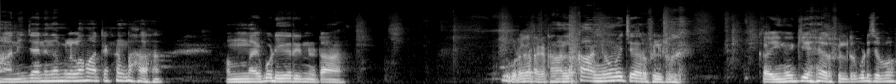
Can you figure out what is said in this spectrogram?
ആനയും ജാനും തമ്മിലുള്ള മാറ്റം കണ്ട. നന്നായി പൊടി കയറിയിരുന്നു കേട്ടാ. ഇവിടെ കിടക്കട്ടെ. നല്ല കാഞ്ഞും വെച്ച് എയർ ഫിൽറ്റർ കൈ നോക്കിയ എയർ ഫിൽറ്റർ പിടിച്ചപ്പോൾ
